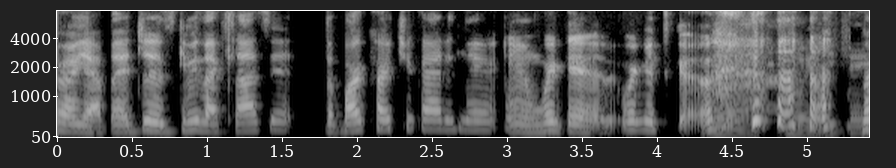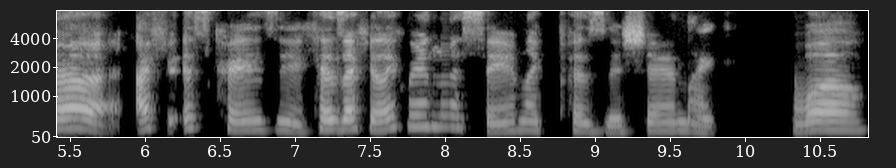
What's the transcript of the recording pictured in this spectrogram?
Bro, yeah, but just give me that closet, the bar cart you got in there, and we're good. We're good to go. Yeah, Bro, I feel it's crazy because I feel like we're in the same like position. Like, well,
